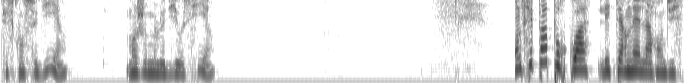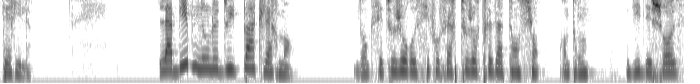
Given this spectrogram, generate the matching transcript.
c'est ce qu'on se dit. hein. Moi, je me le dis aussi. hein. On ne sait pas pourquoi l'Éternel l'a rendu stérile. La Bible ne le dit pas clairement. Donc c'est toujours aussi, il faut faire toujours très attention quand on dit des choses.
